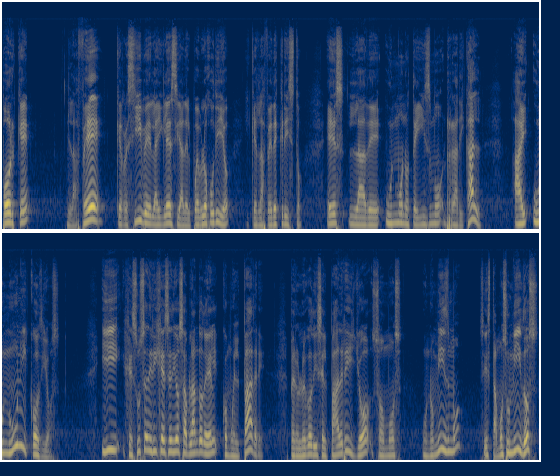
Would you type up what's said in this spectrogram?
Porque la fe que recibe la iglesia del pueblo judío, y que es la fe de Cristo, es la de un monoteísmo radical. Hay un único Dios. Y Jesús se dirige a ese Dios hablando de él como el Padre. Pero luego dice, el Padre y yo somos uno mismo, si estamos unidos,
